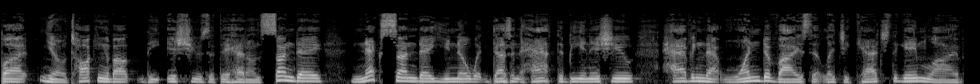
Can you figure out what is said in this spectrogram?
But, you know, talking about the issues that they had on Sunday, next Sunday, you know what doesn't have to be an issue? Having that one device that lets you catch the game live,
